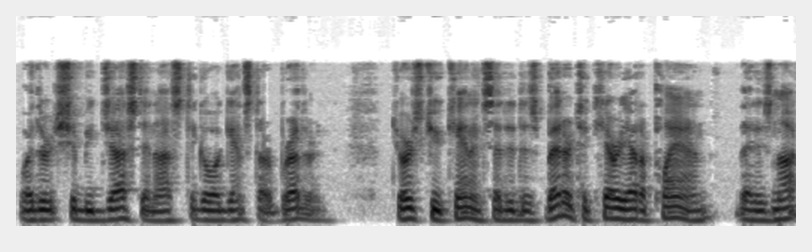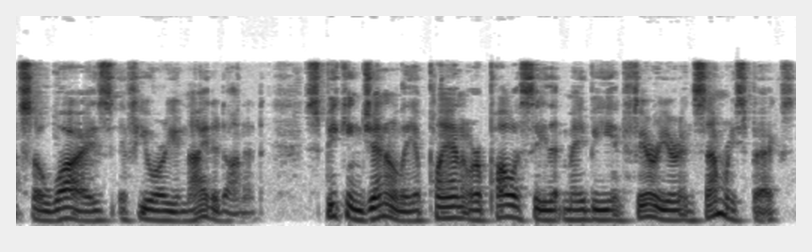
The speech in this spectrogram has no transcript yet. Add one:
whether it should be just in us to go against our brethren. George Q. Cannon said it is better to carry out a plan that is not so wise if you are united on it. Speaking generally, a plan or a policy that may be inferior in some respects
